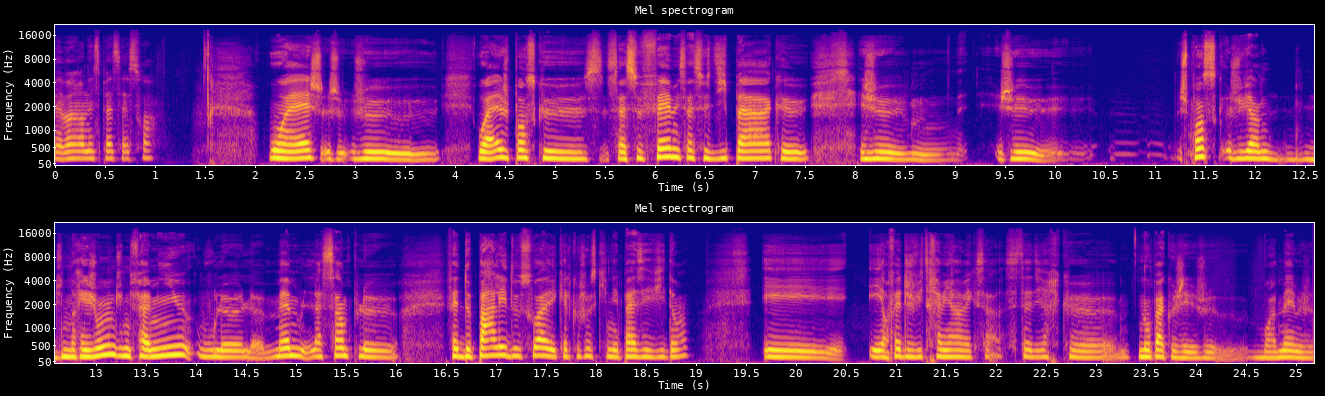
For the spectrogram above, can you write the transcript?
D'avoir un espace à soi Ouais, je, je, ouais, je pense que ça se fait, mais ça se dit pas. Que je, je, je pense que je viens d'une région, d'une famille où le, même la simple fait de parler de soi est quelque chose qui n'est pas évident. Et, en fait, je vis très bien avec ça. C'est-à-dire que, non pas que j'ai, moi-même, je,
